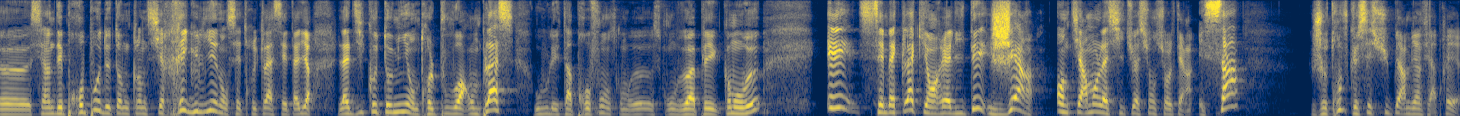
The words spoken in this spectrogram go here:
euh, c'est un des propos de Tom Clancy réguliers dans ces trucs-là, c'est-à-dire la dichotomie entre le pouvoir en place, ou l'état profond, ce qu'on veut, veut appeler comme on veut, et ces mecs-là qui en réalité gèrent entièrement la situation sur le terrain. Et ça, je trouve que c'est super bien fait. Après,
